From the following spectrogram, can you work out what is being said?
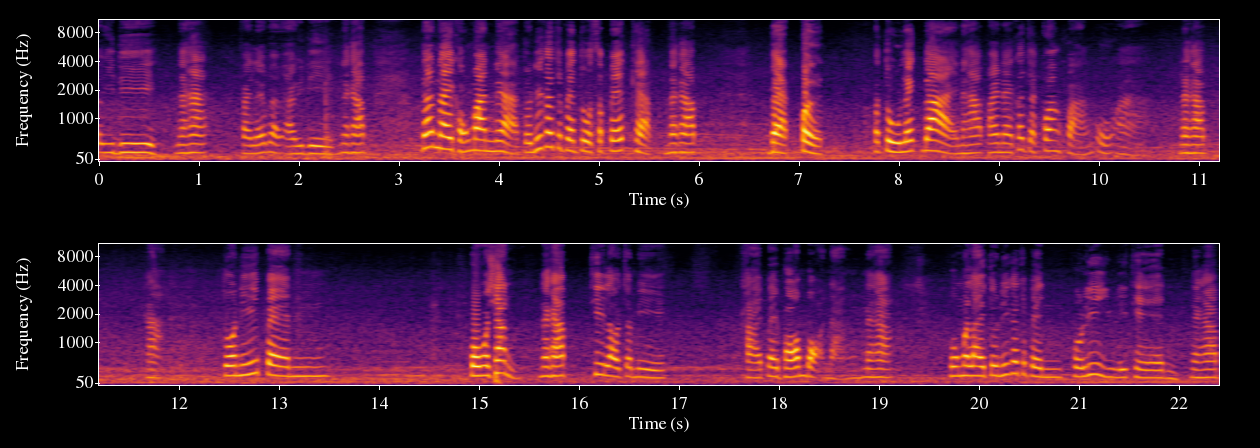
LED นะฮะไฟเลี้ยวแบบ LED นะครับด้านในของมันเนี่ยตัวนี้ก็จะเป็นตัว Space Cap นะครับแบบเปิดประตูเล็กได้นะฮะภายในก็จะกว้างขวาง OR นะครับฮะตัวนี้เป็น รโมชั่นนะครับที่เราจะมีขายไปพร้อมเบาะหนังนะฮะพวงมาลัยตัวนี้ก็จะเป็นโพลียูริเทนนะครับ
